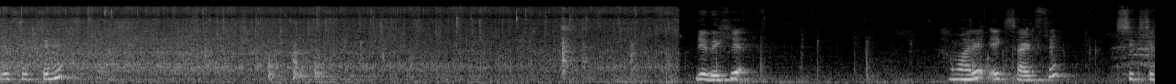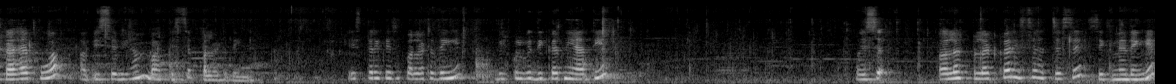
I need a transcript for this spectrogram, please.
ले सकते हैं। ये देखिए हमारे एक साइड से सिक चुका है पुआ। अब इसे भी हम वापस से पलट देंगे। इस तरीके से पलट देंगे। बिल्कुल भी दिक्कत नहीं आती है। वैसे अलट पलट कर इसे अच्छे से सीखने देंगे।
